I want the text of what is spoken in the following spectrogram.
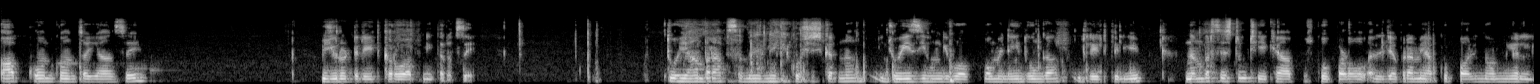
आप कौन कौन सा यहाँ से यूनिट डिलीट करो अपनी तरफ़ से। तो यहाँ पर आप समझने की कोशिश करना, जो इजी होंगे वो आपको मैं नहीं दूँगा डिलीट के लिए। नंबर सिस्टम ठीक है, आप उसको पढ़ो। अलजबरा में आपको polynomial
